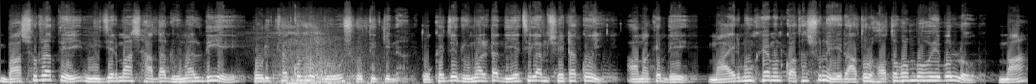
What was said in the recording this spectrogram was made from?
বাসর রাতে নিজের মা সাদা রুমাল দিয়ে পরীক্ষা করল গো সতী কিনা? তোকে যে রুমালটা দিয়েছিলাম, সেটা কই? আমাকে দে। মায়ের মুখে এমন কথা শুনে রাতুল হতভম্ব হয়ে বলল, মা,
